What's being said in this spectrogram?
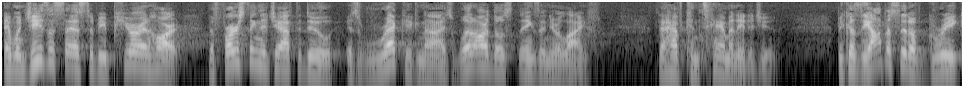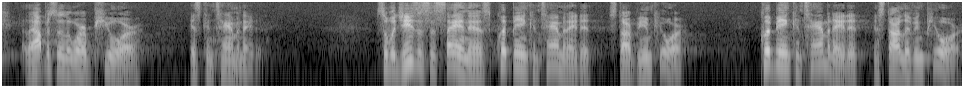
And when Jesus says to be pure in heart, the first thing that you have to do is recognize what are those things in your life that have contaminated you. Because the opposite of Greek, the opposite of the word pure, is contaminated. So, what Jesus is saying is quit being contaminated, start being pure. Quit being contaminated and start living pure.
